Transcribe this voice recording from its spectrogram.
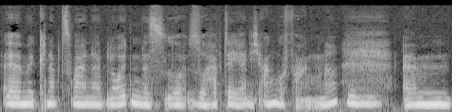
äh, mit knapp 200 Leuten. Das so, so habt ihr ja nicht angefangen. Ne? Mhm. Ähm,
